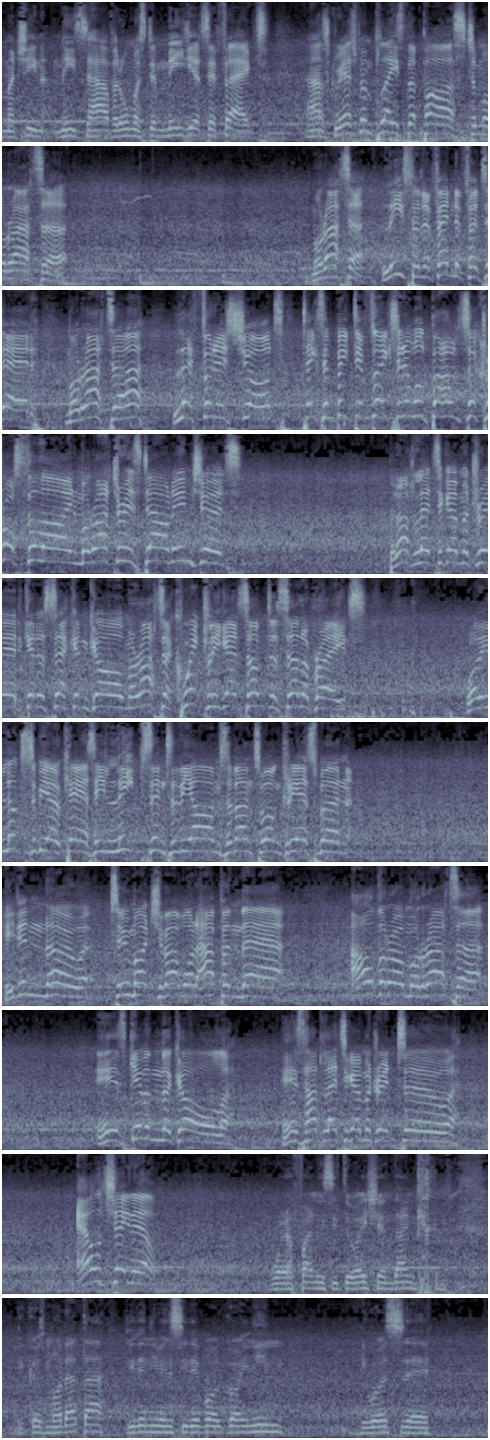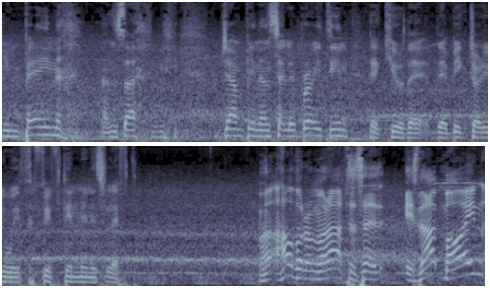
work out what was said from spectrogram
Machín needs to have an almost immediate effect as Griezmann plays the pass to Morata. Morata leaves the defender for dead. Morata, left-footed shot, takes a big deflection, it will bounce across the line. Morata is down injured. But Atletico Madrid get a second goal. Morata quickly gets up to celebrate. Well, he looks to be okay as he leaps into the arms of Antoine Griezmann. He didn't know too much about what happened there. Alvaro Morata is given the goal. Here's Atletico Madrid two Elche nil. What a funny situation, Duncan, because Morata didn't even see the ball going in. He was uh, in pain and suddenly jumping and celebrating. They secured the, the victory with 15 minutes left. Well, Alvaro Morata says, is that mine?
